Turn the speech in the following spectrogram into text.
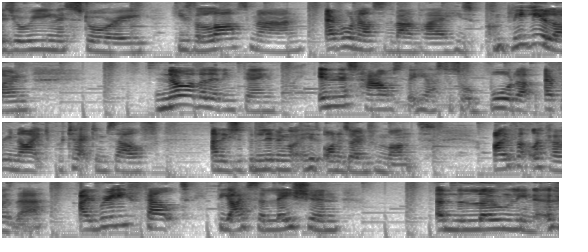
as you're reading this story. He's the last man, everyone else is a vampire, he's completely alone, no other living thing, in this house that he has to sort of board up every night to protect himself and he's just been living on his own for months. I felt like I was there. I really felt the isolation and the loneliness.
